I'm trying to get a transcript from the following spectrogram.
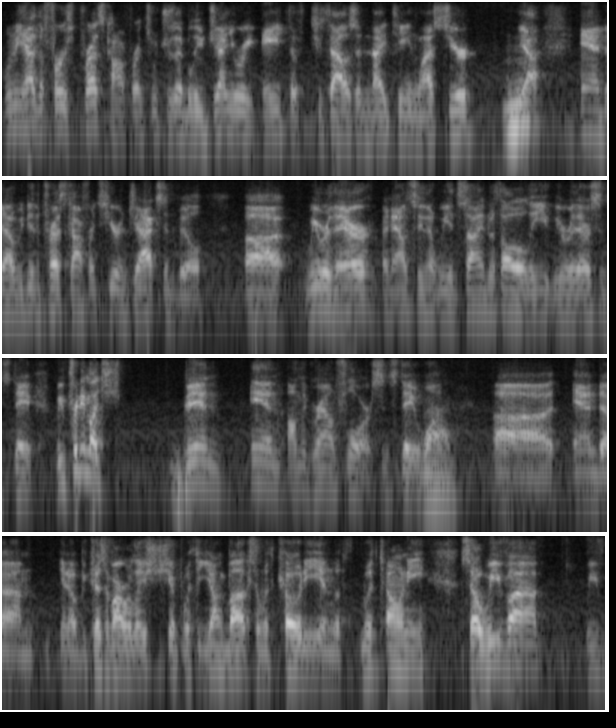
when we had the first press conference, which was I believe January eighth of two thousand nineteen last year. Mm-hmm. Yeah, and uh, we did the press conference here in Jacksonville. Uh, we were there announcing that we had signed with All Elite. We were there since day. We've pretty much been in on the ground floor since day one. Uh, and um, you know, because of our relationship with the Young Bucks and with Cody and with with Tony, so we've uh, we've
